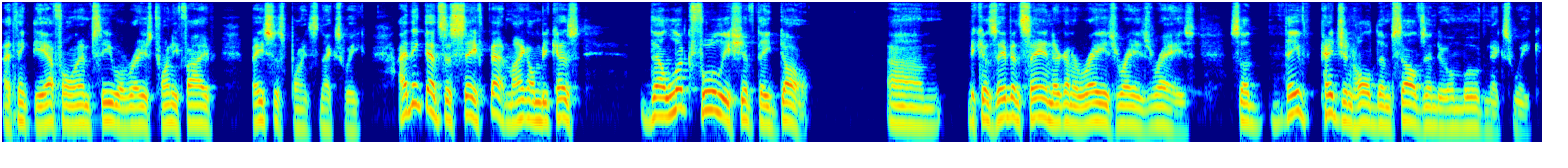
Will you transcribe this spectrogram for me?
I think the FOMC will raise 25 basis points next week. I think that's a safe bet, Michael, because they'll look foolish if they don't. Um, because they've been saying they're going to raise, raise, raise. So they've pigeonholed themselves into a move next week.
